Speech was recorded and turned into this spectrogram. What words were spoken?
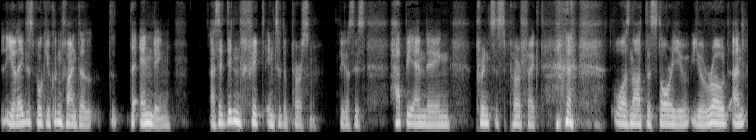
your latest book you couldn't find the the, the ending as it didn't fit into the person because this happy ending princess perfect was not the story you you wrote. And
